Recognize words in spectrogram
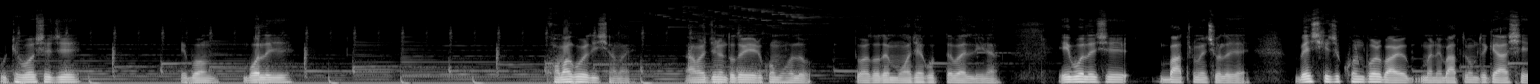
উঠে বসে যে এবং বলে যে, ক্ষমা করে দিস আমায়। আমার জন্য তোদের এরকম হলো। তোরা তোদের মজা করতে পারলি না। এই বলে সে বাথরুমে চলে যায়। বেশ কিছুক্ষণ পর মানে বাথরুম থেকে আসে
